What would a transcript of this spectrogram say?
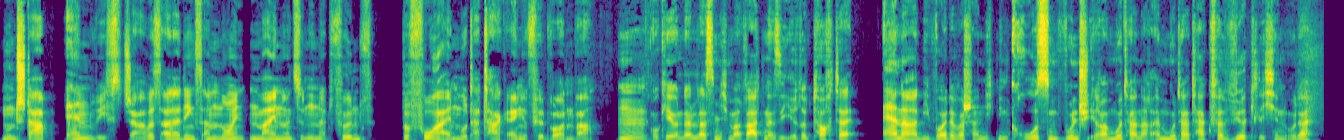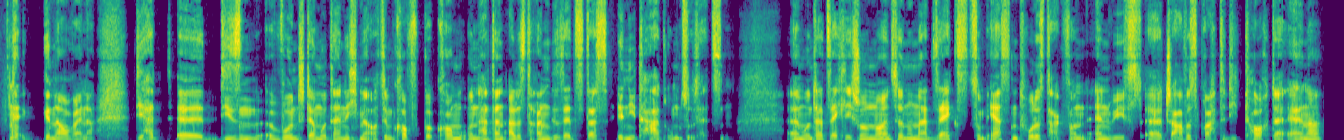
Nun starb Anne Reeves Jarvis allerdings am 9. Mai 1905, bevor ein Muttertag eingeführt worden war. Hm, okay, und dann lass mich mal raten, also ihre Tochter Anna, die wollte wahrscheinlich den großen Wunsch ihrer Mutter nach einem Muttertag verwirklichen, oder? Genau, Rainer. Die hat äh, diesen Wunsch der Mutter nicht mehr aus dem Kopf bekommen und hat dann alles daran gesetzt, das in die Tat umzusetzen. Ähm, und tatsächlich schon 1906, zum ersten Todestag von Anne Reeves äh, Jarvis, brachte die Tochter Anna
